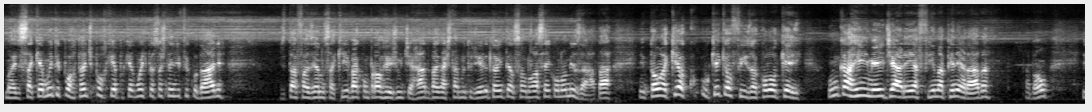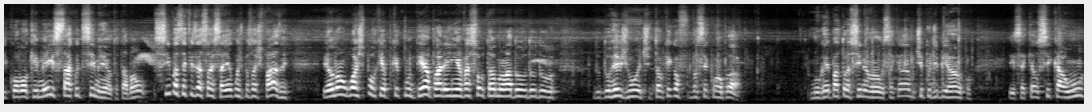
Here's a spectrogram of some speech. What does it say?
Mas isso aqui é muito importante, por quê? Porque algumas pessoas têm dificuldade de estar tá fazendo isso aqui, vai comprar o rejunte errado, vai gastar muito dinheiro, então a intenção nossa é economizar, tá? Então aqui, ó, o que que eu fiz? Eu coloquei um carrinho e meio de areia fina peneirada, tá bom? E coloquei meio saco de cimento, tá bom? Se você fizer só isso aí, algumas pessoas fazem, eu não gosto por quê? Porque com o tempo a areinha vai soltando lá do, do, do, do, do rejunte. Então o que que você compra, ó? Não ganhei patrocínio não, isso aqui é um tipo de bianco. Isso aqui é o Sica 1,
